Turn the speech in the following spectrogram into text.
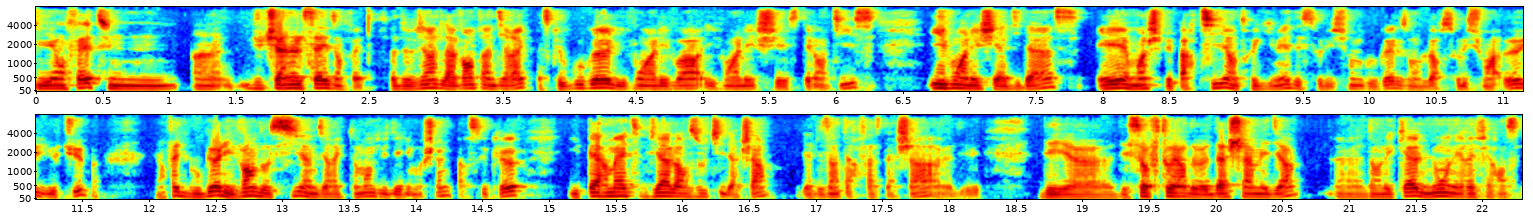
est en fait du channel sales en fait. Ça devient de la vente indirecte parce que Google, ils vont aller voir, ils vont aller chez Stellantis, ils vont aller chez Adidas et moi je fais partie entre guillemets des solutions de Google. Ils ont leur solution à eux, YouTube. Et en fait, Google ils vendent aussi indirectement du Dailymotion parce que ils permettent via leurs outils d'achat, il y a des interfaces d'achat, euh, euh, des softwares d'achat média euh, dans lesquels nous on est référencés.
